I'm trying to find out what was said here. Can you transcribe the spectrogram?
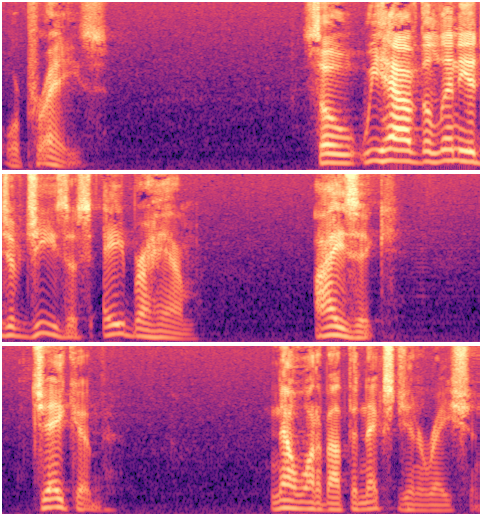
or praise. So we have the lineage of Jesus Abraham, Isaac, Jacob. Now, what about the next generation?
